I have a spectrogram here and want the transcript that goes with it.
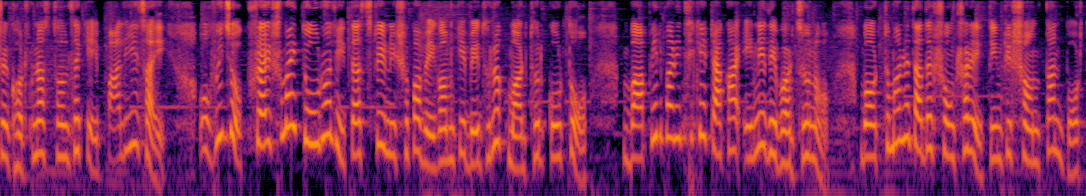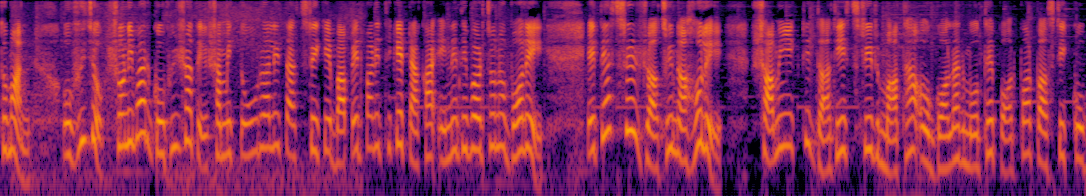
সে ঘটনাস্থল থেকে পালিয়ে যায়। অভিযোগ, প্রায় সময় তৌরালি তার স্ত্রী নিশোফা বেগমকে বেধরক মারধর করত। বাপের বাড়ি থেকে টাকা এনে দেবার জন্য। বর্তমানে তাদের সংসারে তিনটি সন্তান বর্তমান। অভিযোগ, শনিবার গভীর রাতে স্বামী তৌরালি তার স্ত্রীকে বাপের বাড়ি থেকে টাকা এনে দেবার জন্য বলে, এতে স্ত্রীর রাজি না হলে স্বামী একটি দাঁড়িয়ে স্ত্রীর মাথা ও গলার মধ্যে পরপর পাঁচটি কোপ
